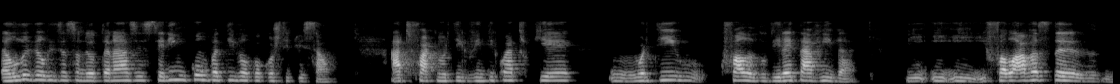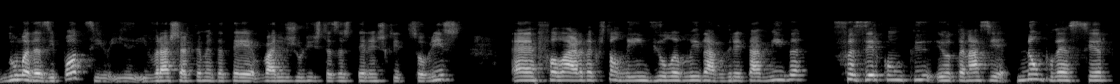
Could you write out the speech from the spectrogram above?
a legalização da eutanásia ser incompatível com a Constituição. Há, de facto, no artigo 24, que é um artigo que fala do direito à vida, e, e, e falava-se de, de, uma das hipóteses, e, e verás certamente até vários juristas a terem escrito sobre isso, a falar da questão da inviolabilidade do direito à vida fazer com que a eutanásia não pudesse ser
